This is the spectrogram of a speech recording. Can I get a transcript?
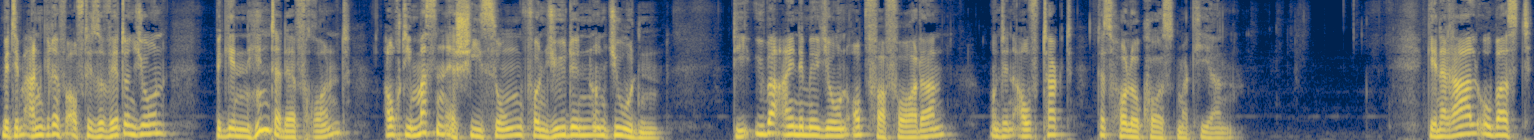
Mit dem Angriff auf die Sowjetunion beginnen hinter der Front auch die Massenerschießungen von Jüdinnen und Juden, die über eine Million Opfer fordern und den Auftakt des Holocaust markieren. Generaloberst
